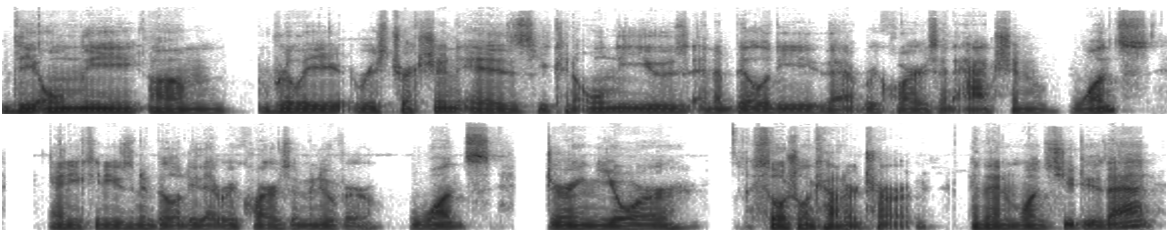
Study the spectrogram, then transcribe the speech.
The only um, really restriction is you can only use an ability that requires an action once, and you can use an ability that requires a maneuver once during your social encounter turn. And then once you do that,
